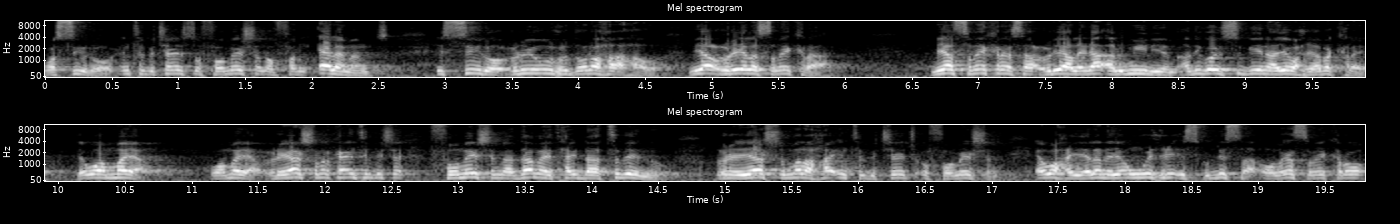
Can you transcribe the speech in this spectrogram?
waa zero. Interchange of formation of an element is zero. Curiyo wuxuu doono ha ahaado miyaa curiye la samayn karaa miyaad samayn karaysaa curyaha la aluminium. Adigoo isu geenaya waxyaabo kale. Dee waa maya. Waa maya curiyayaasha markaa interchange formation maadaama ay tahay daatadeennu curiyayaashu ma laha interchange of formation. Ee waxaa yeelanaya un wixii isku dhisa oo laga samayn karo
